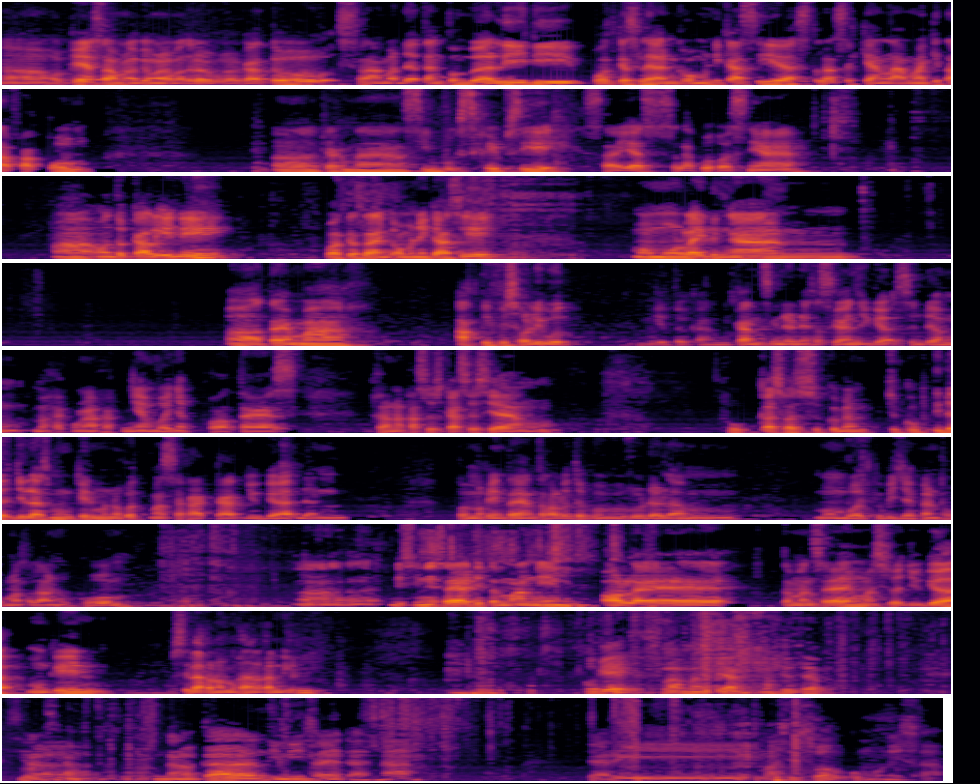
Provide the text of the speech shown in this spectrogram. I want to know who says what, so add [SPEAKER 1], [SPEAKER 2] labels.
[SPEAKER 1] Nah, oke, Assalamualaikum warahmatullahi wabarakatuh. Selamat datang kembali di podcast Lehan Komunikasi ya. Setelah sekian lama kita vakum, Eh, karena sibuk skripsi, saya selaku hostnya. Eh, untuk kali ini, podcast Lehan Komunikasi memulai dengan eh, tema aktivis Hollywood gitu kan kan Indonesia sekarang juga sedang marak-maraknya banyak protes karena kasus-kasus yang kasus-kasus hukum yang cukup tidak jelas mungkin menurut masyarakat juga dan pemerintah yang terlalu terburu-buru dalam membuat kebijakan permasalahan hukum. Uh, di sini saya ditemani oleh teman saya yang mahasiswa juga. Mungkin silakan memperkenalkan diri.
[SPEAKER 2] Oke, selamat siang Mas Yosef.
[SPEAKER 1] Siap,
[SPEAKER 2] Nah,
[SPEAKER 1] siap.
[SPEAKER 2] Kenalkan, ini saya Danang dari mahasiswa hukum UNESA.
